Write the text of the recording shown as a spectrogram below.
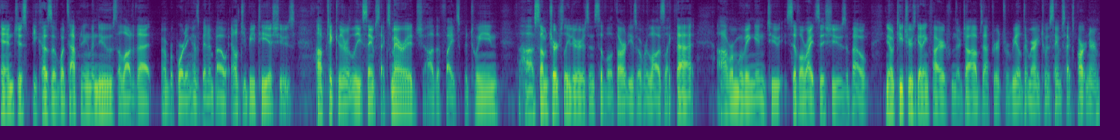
And just because of what's happening in the news, a lot of that uh, reporting has been about LGBT issues, uh, particularly same sex marriage, uh, the fights between uh, some church leaders and civil authorities over laws like that. Uh, we're moving into civil rights issues about you know teachers getting fired from their jobs after it's revealed they're married to a same sex partner.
